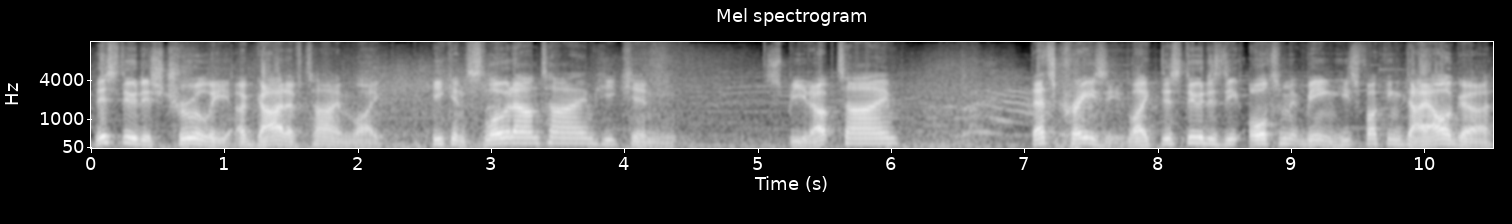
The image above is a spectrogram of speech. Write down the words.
this dude is truly a god of time. Like, he can slow down time. He can speed up time. That's crazy. Like, this dude is the ultimate being. He's fucking Dialga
